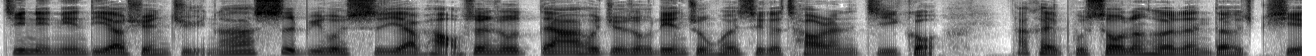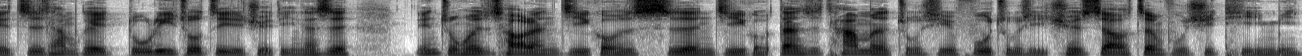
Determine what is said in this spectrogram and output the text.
今年年底要选举，那他势必会施压炮。虽然说大家会觉得说联准会是一个超然的机构，它可以不受任何人的挟制，他们可以独立做自己的决定。但是联准会是超然机构，是私人机构，但是他们的主席、副主席却是要政府去提名。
